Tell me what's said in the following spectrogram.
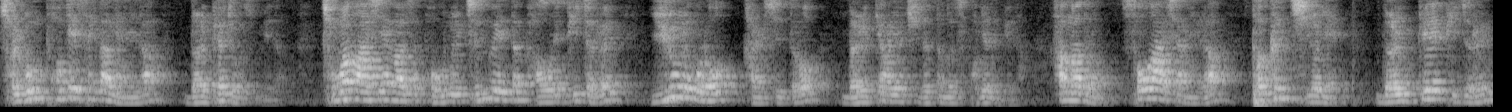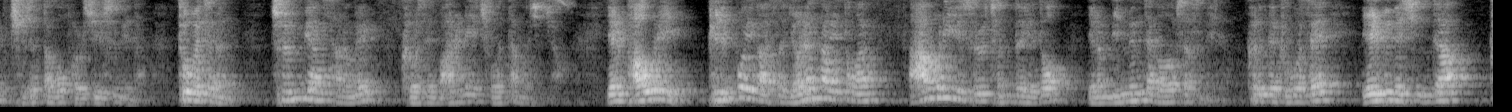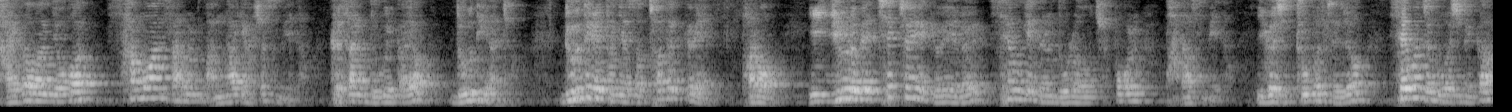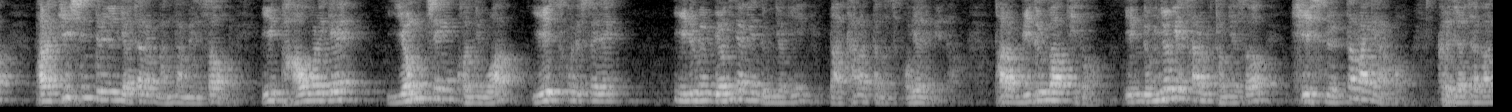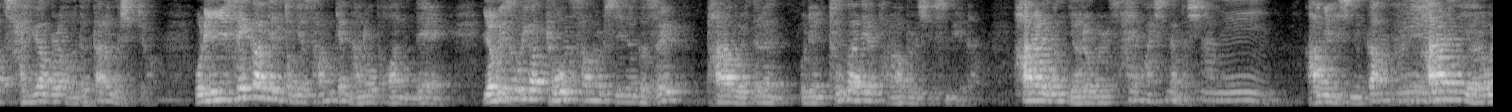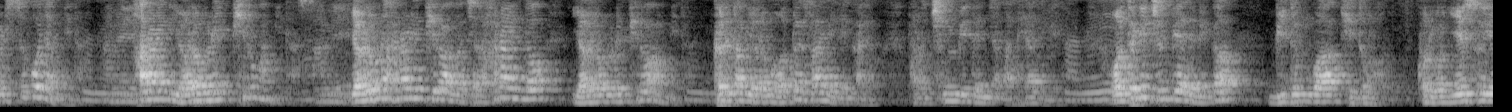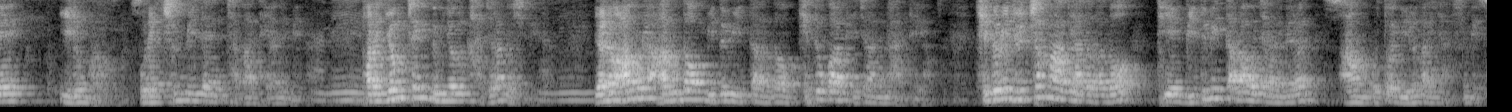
넓은 폭의 생각이 아니라 넓혀 주었습니다. 중앙아시아 가서 복음을 증거했던 바울의 비전을 유럽으로 갈 수 있도록 넓게 하여 주셨던 것을 보게 됩니다. 한마디로 소아시아 아니라 더 큰 지역에 넓게 비전을 주셨다고 볼 수 있습니다. 두 번째는 준비한 사람을 그것에 마련해 주었다는 것이죠. 예를 바울이 빌보에 가서 여러 날 동안 아무리 예수를 전도해도 여러분 믿는 자가 없었습니다. 그런데 그곳에 예비된 신자 갈가만 요건 사모한 사람을 만나게 하셨습니다. 그 사람 누구일까요? 누디아죠. 누디를 통해서 초대교회 바로 이 유럽의 최초의 교회를 세우게 되는 놀라운 축복을 받았습니다. 이것이 두 번째죠. 세 번째 무엇입니까? 바로 귀신 들린 여자를 만나면서 이 바울에게 영적인 권위와 예수 그리스도의 이름의 명령의 능력이 나타났다는 것을 보게 됩니다. 바로 믿음과 기도, 이 능력의 사람을 통해서 귀신을 떠나게 하고 그 여자가 자유함을 얻었다는 것이죠. 우리 이 세 가지를 통해서 함께 나눠 보았는데 여기서 우리가 교훈 삼을 수 있는 것을 바라볼 때는 우리는 두 가지를 바라볼 수 있습니다. 하나님은 여러분을 사용하신다는 것이죠. 아멘. 아멘이십니까? 아멘. 하나님은 여러분을 쓰고자 합니다. 아멘. 하나님은 여러분이 필요합니다. 여러분은 하나님이 필요한 것처럼 하나님도 여러분이 필요합니다. 그렇다면 여러분 어떤 사람이 될까요? 바로 준비된 자가 되어야 됩니다. 아멘. 어떻게 준비해야 됩니까? 믿음과 기도로 그리고 예수의 이름으로 우리 준비된 자가 되어야 됩니다. 아멘. 바로 영적인 능력을 가져라는 것입니다. 아멘. 여러분 아무리 아름다운 믿음이 있다가도 기도가 되지 않으면 안 돼요. 기도를 일정하게 하더라도 뒤에 믿음이 따라오지 않으면 아무것도 일어나지 않습니다.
